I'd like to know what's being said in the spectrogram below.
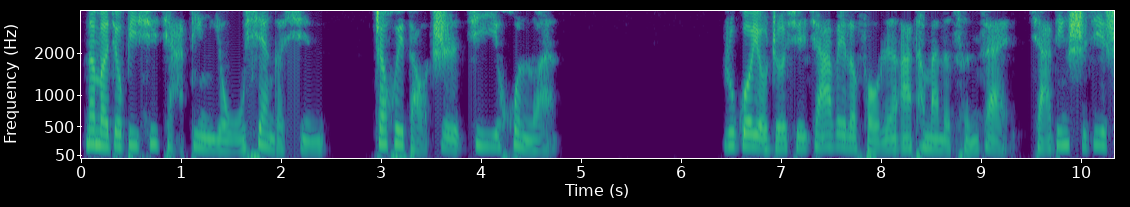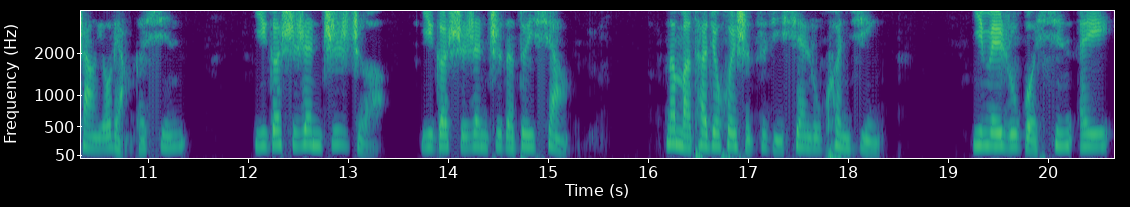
那么就必须假定有无限个心，这会导致记忆混乱。如果有哲学家为了否认阿特曼的存在，假定实际上有两个心，一个是认知者，一个是认知的对象，那么他就会使自己陷入困境。因为如果心 A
